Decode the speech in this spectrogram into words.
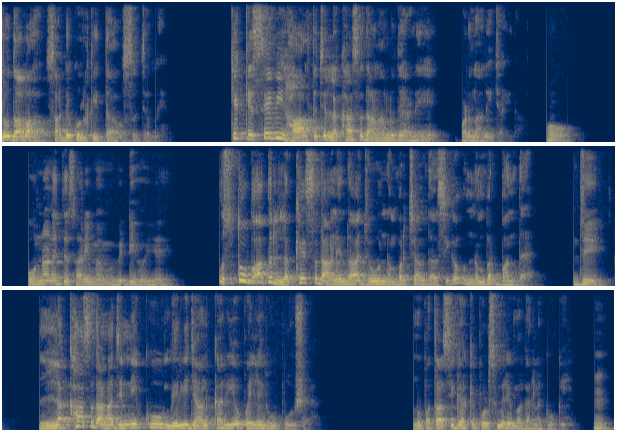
ਜੋ ਦਾਵਾ ਸਾਡੇ ਕੋਲ ਕੀਤਾ ਉਸ ਸੱਜਣ ਨੇ। ਕਿ ਕਿਸੇ ਵੀ ਹਾਲਤ 'ਚ ਲੱਖਾ ਸਦਾਣਾ ਲੁਧਿਆਣੇ ਵੜਨਾ ਨਹੀਂ ਚਾਹੀਦਾ। ਹੋ ਉਹਨਾਂ ਨੇ ਤੇ ਸਾਰੀ ਮੁਹਿੰਮ ਵਿੱਢੀ ਹੋਈ ਹੈ। ਉਸ ਤੋਂ ਬਾਅਦ ਲੱਖੇ ਸਦਾਣੇ ਦਾ ਜੋ ਨੰਬਰ ਚੱਲਦਾ ਸੀਗਾ ਉਹ ਨੰਬਰ ਬੰਦ ਹੈ। ਜੀ। ਲੱਖਾ ਸਦਾਣਾ ਜਿੰਨੀ ਕੁ ਮੇਰੀ ਜਾਣਕਾਰੀ ਹੈ ਉਹ ਪਹਿਲੇ ਰੂਪੋਸ਼ ਹੈ। ਉਹਨੂੰ ਪਤਾ ਸੀਗਾ ਕਿ ਪੁਲਿਸ ਮੇਰੇ ਮਗਰ ਲੱਗੂਗੀ। ਹੂੰ।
